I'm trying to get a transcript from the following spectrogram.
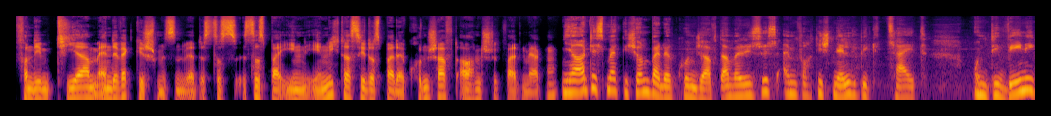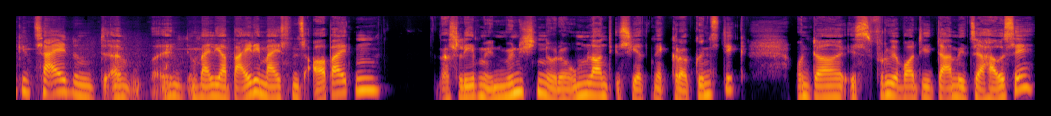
von dem Tier am Ende weggeschmissen wird. Ist das, ist das bei Ihnen ähnlich, dass Sie das bei der Kundschaft auch ein Stück weit merken? Ja, das merke ich schon bei der Kundschaft, aber es ist einfach die schnelllebige Zeit. Und die wenige Zeit, und äh, weil ja beide meistens arbeiten, das Leben in München oder Umland ist jetzt nicht gerade günstig. Und da ist, früher war die Dame zu Hause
